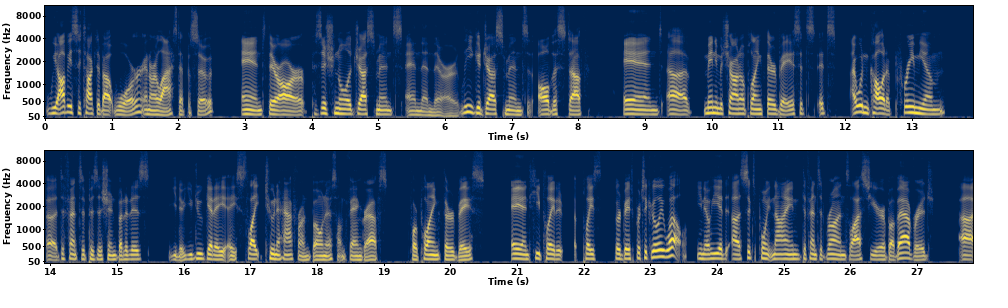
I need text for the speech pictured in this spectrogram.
we obviously talked about war in our last episode, and there are positional adjustments, and then there are league adjustments, and all this stuff. And uh, Manny Machado playing third base, it's it's I wouldn't call it a premium uh, defensive position, but it is you know you do get a, a slight two and a half run bonus on Fangraphs for playing third base, and he played it plays third base particularly well. You know he had uh, 6.9 defensive runs last year above average uh,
